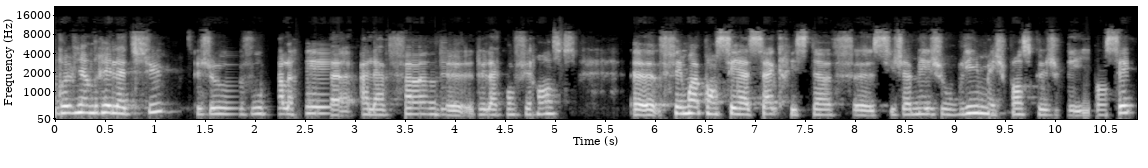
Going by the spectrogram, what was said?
reviendrai là-dessus. Je vous parlerai euh, à la fin de, la conférence. Euh, Fais-moi penser à ça, Christophe, si jamais j'oublie, mais je pense que je vais y penser,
